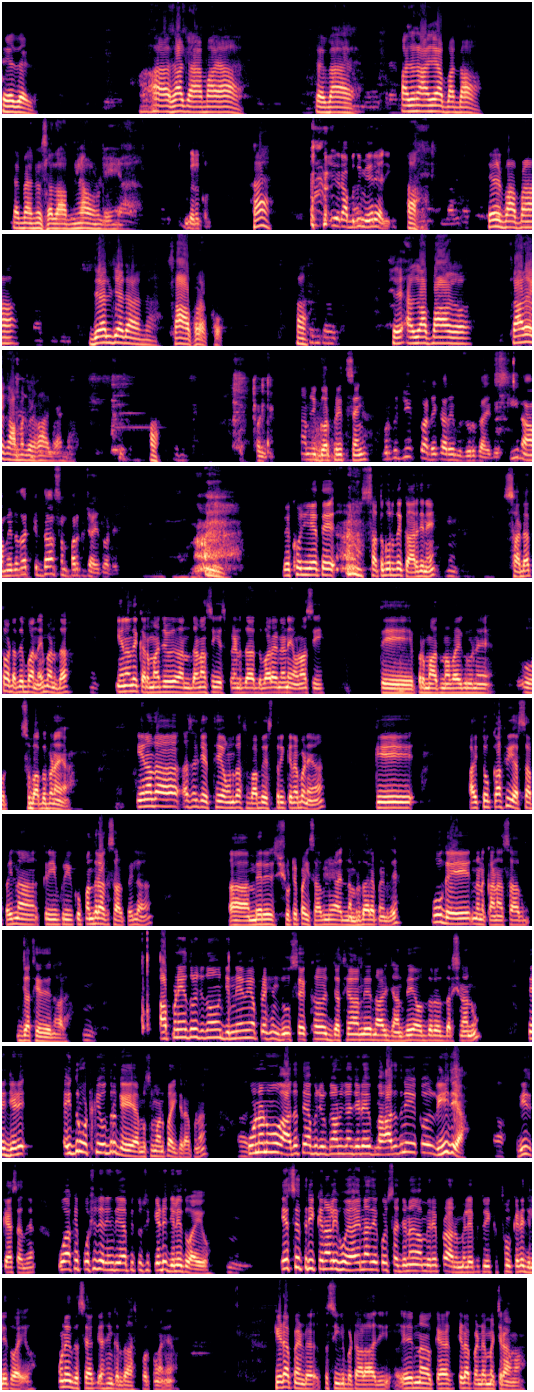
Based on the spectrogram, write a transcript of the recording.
ਇਹ ਦੇ ਆ ਸਾਡਾ ਮਾਇਆ ਤੇ ਮੈਂ ਅਜਨਾ ਜਿਹਾ ਬੰਦਾ ਤੇ ਮੈਨੂੰ ਸਲਾਮੀਆਂ ਹੁੰਦੀਆਂ ਬਿਲਕੁਲ। ਹੈ? ਇਹ ਰੱਬ ਦੀ ਮਿਹਰ ਹੈ ਜੀ। ਹਾਂ। ਇਹ ਬਾਬਾ ਦਿਲ ਜਿਹੜਾ ਨਾ ਸਾਫ਼ ਰੱਖੋ। ਹਾਂ। ਤੇ ਅੱਲਾ ਪਾਕ ਸਾਰੇ ਕੰਮ ਦਿਖਾ ਲੈਣਾ। ਨਾਮ ਜੀ ਗੁਰਪ੍ਰੀਤ ਸਿੰਘ। ਗੁਰਪ੍ਰੀਤ ਜੀ ਤੁਹਾਡੇ ਘਰੇ ਬਜ਼ੁਰਗ ਆਏ ਨੇ। ਕੀ ਨਾਮ ਇਹਨਾਂ ਦਾ? ਕਿੱਦਾਂ ਸੰਪਰਕ 'ਚ ਆਏ ਤੁਹਾਡੇ? ਵੇਖੋ ਜੀ ਇਹ ਤੇ ਸਤਿਗੁਰ ਦੇ ਕਾਰਜ ਨੇ। ਸਾਡਾ ਤੁਹਾਡਾ ਤੇ ਬਹਾਨਾ ਹੀ ਬਣਦਾ। ਇਹਨਾਂ ਦੇ ਕਰਮਾਂ 'ਚ ਅੰਦਾਣਾ ਸੀ ਇਸ ਪਿੰਡ ਦਾ ਦੁਬਾਰਾ ਇਹਨਾਂ ਨੇ ਆਉਣਾ ਸੀ। ਤੇ ਪ੍ਰਮਾਤਮਾ ਵਾਹਿਗੁਰੂ ਨੇ ਉਹ ਸਬੱਬ ਬਣਾਇਆ। ਇਹਨਾਂ ਦਾ ਅਸਲ 'ਚ ਇੱਥੇ ਆਉਣ ਦਾ ਸਬੱਬ ਇਸ ਤਰੀਕੇ ਨਾਲ ਬਣਿਆ ਕਿ ਅੱਜ ਤੋਂ ਕਾਫੀ ਅਰਸਾ ਪਹਿਲਾਂ ਕਰੀਬ ਕਰੀਬ ਕੋ 15 ਕੁ ਸਾਲ ਪਹਿਲਾਂ ਮੇਰੇ ਛੋਟੇ ਭਾਈ ਸਾਹਿਬ ਨੇ ਨੰਬਰਦਾਰ ਹੈ ਪਿੰਡ ਦੇ ਉਹ ਗਏ ਨਨਕਾਣਾ ਸਾਹਿਬ ਜਥੇ ਦੇ ਨਾਲ। ਆਪਣੇ ਇਧਰੋਂ ਜਦੋਂ ਜਿੰਨੇ ਵੀ ਆਪਣੇ ਹਿੰਦੂ ਸਿੱਖ ਜਥਿਆਂ ਦੇ ਨਾਲ ਜਾਂਦੇ ਆ ਉਧਰ ਦਰਸ਼ਨਾਂ ਨੂੰ ਤੇ ਜਿਹੜੇ ਇਧਰੋਂ ਉੱਠ ਕੇ ਉਧਰ ਗਏ ਆ ਮੁਸਲਮਾਨ ਭਾਈਚਾਰਾ ਆਪਣਾ ਉਹਨਾਂ ਨੂੰ ਆਦਤ ਹੈ ਬਜ਼ੁਰਗਾਂ ਨੂੰ ਜਾਂ ਜਿਹੜੇ ਆਦਤ ਨਹੀਂ ਇੱਕ ਰੀਝ ਆ। ਰੀਝ ਕਹਿ ਸਕਦੇ ਆ। ਉਹ ਆ ਕੇ ਪੁੱਛਦੇ ਰਹਿੰਦੇ ਆ ਵੀ ਤੁਸੀਂ ਕਿਹੜੇ ਜ਼ਿਲ੍ਹੇ ਤੋਂ ਆਏ ਹੋ। ਇਸੇ ਤਰੀਕੇ ਨਾਲ ਹੀ ਹੋਇਆ ਇਹਨਾਂ ਦੇ ਕੋਈ ਸੱਜਣ ਮੇਰੇ ਭਰਾ ਨੂੰ ਮਿਲੇ ਵੀ ਤੁਸੀਂ ਕਿੱਥੋਂ ਕਿਹੜੇ ਜ਼ਿਲ੍ਹੇ ਤੋਂ ਆਏ ਹੋ। ਉਹਨੇ ਦੱਸਿਆ ਕਿ ਅਸੀਂ ਗੁਰਦਾਸਪੁਰ ਤੋਂ ਆਏ ਆ ਕਿਹੜਾ ਪਿੰਡ? ਤਹਿਸੀਲ ਬਟਾਲਾ ਜੀ। ਇਹਨਾਂ ਕਹਿ- ਕਿਹੜਾ ਪਿੰਡ ਹੈ? ਮਚਰਾਵਾ।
